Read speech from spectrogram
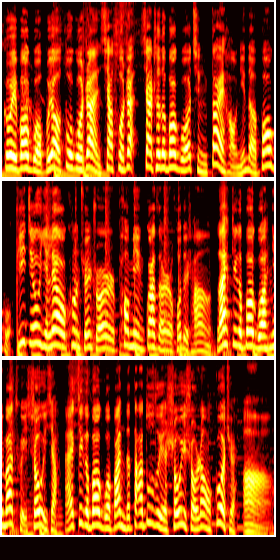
各位包裹不要坐过站下错站，下车的包裹。请带好您的包裹，啤酒、饮料、矿泉水、泡面、瓜子儿、火腿肠。来，这个包裹你把腿收一下。哎，这个包裹把你的大肚子也收一收，让我过去啊。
